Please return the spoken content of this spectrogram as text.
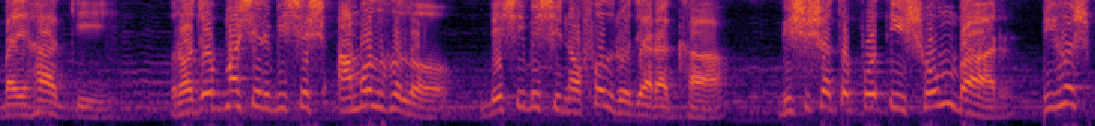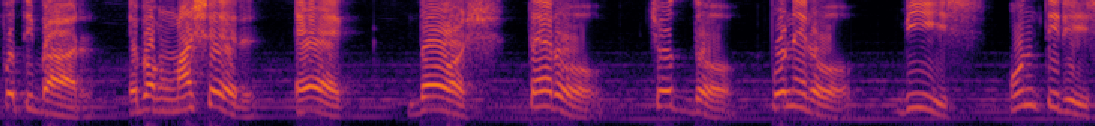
বাইহা কি রজব মাসের বিশেষ আমল হলো বেশি বেশি নফল রোজা রাখা। বিশেষত প্রতি সোমবার, বৃহস্পতিবার এবং মাসের এক, দশ, তেরো, চোদ্দ, পনেরো, বিশ, উনত্রিশ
